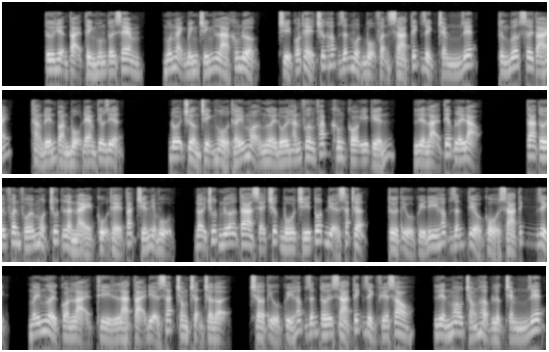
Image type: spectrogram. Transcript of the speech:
Từ hiện tại tình huống tới xem, muốn ngạnh bính chính là không được, chỉ có thể trước hấp dẫn một bộ phận xà tích dịch chém giết, từng bước sơi tái, thẳng đến toàn bộ đem tiêu diệt. Đội trưởng Trịnh Hổ thấy mọi người đối hắn phương pháp không có ý kiến, liền lại tiếp lấy đạo. Ta tới phân phối một chút lần này cụ thể tác chiến nhiệm vụ, đợi chút nữa ta sẽ trước bố trí tốt địa sát trận, từ tiểu quỷ đi hấp dẫn tiểu cổ xà tích dịch, mấy người còn lại thì là tại địa sát trong trận chờ đợi, chờ tiểu quỷ hấp dẫn tới xà tích dịch phía sau, liền mau chóng hợp lực chém giết.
